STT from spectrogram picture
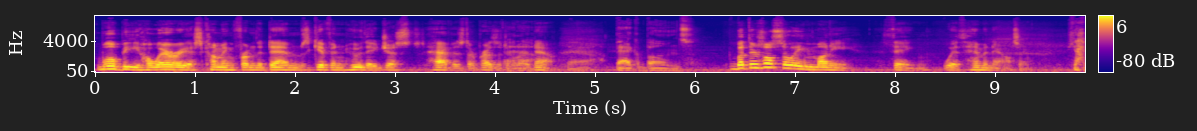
will be hilarious coming from the Dems, given who they just have as their president right now. yeah, bag of bones. But there's also a money thing with him announcing. Yeah.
